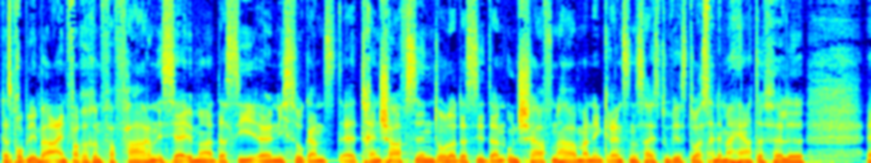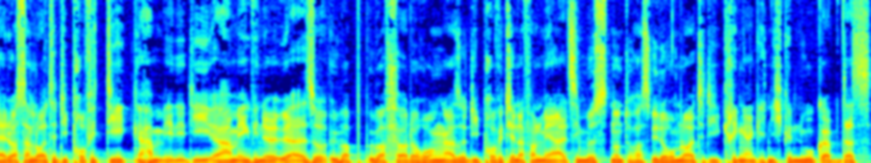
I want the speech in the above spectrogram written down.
das Problem bei einfacheren Verfahren ist ja immer, dass sie äh, nicht so ganz äh, trennscharf sind oder dass sie dann Unschärfen haben an den Grenzen. Das heißt, du wirst, du hast dann immer Härtefälle, äh, du hast dann Leute, die profitieren, die haben, die haben irgendwie eine also Über, Überförderung, also die profitieren davon mehr, als sie müssten. Und du hast wiederum Leute, die kriegen eigentlich nicht genug. Das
